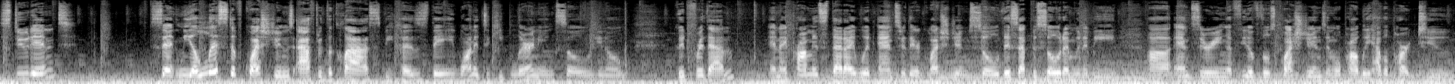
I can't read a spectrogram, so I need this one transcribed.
student sent me a list of questions after the class because they wanted to keep learning. So, you know, good for them. And I promised that I would answer their questions. So, this episode, I'm going to be uh, answering a few of those questions, and we'll probably have a part two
